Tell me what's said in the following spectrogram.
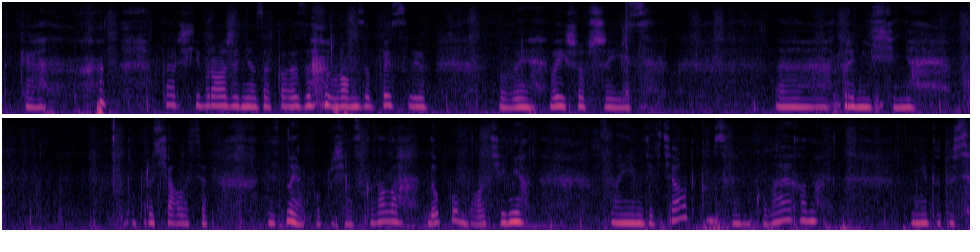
Таке перші враження вам записую, вийшовши із е, приміщення. Попрощалася. Ну як попрощалася, сказала до побачення своїм дівчаткам, своїм колегам. Мені тут ось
